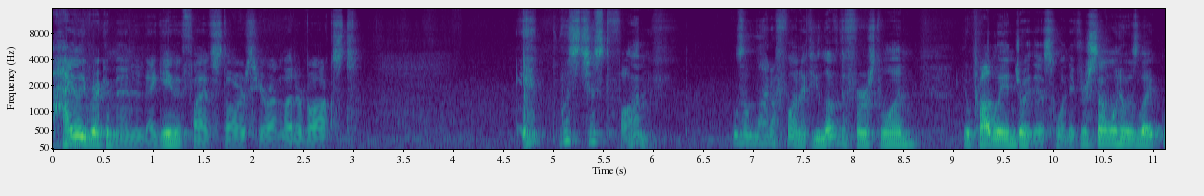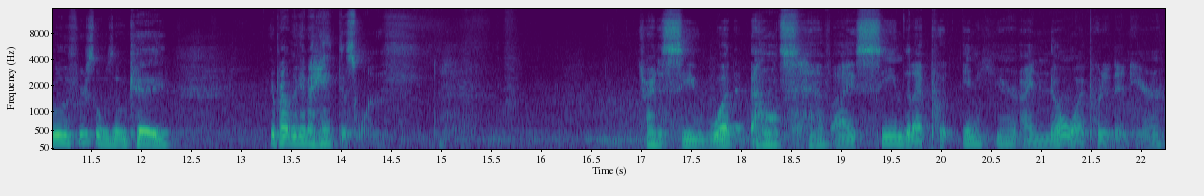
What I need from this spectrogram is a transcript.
highly recommended. I gave it five stars here on Letterboxd. It was just fun. It was a lot of fun. If you love the first one, you'll probably enjoy this one. If you're someone who was like, well, the first one was okay, you're probably going to hate this one. Trying to see what else have I seen that I put in here. I know I put it in here.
